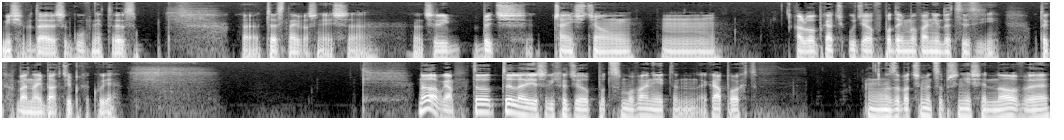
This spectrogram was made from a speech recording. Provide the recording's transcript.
Mi się wydaje, że głównie to jest, e, to jest najważniejsze, czyli być częścią mm, albo brać udział w podejmowaniu decyzji. Tego chyba najbardziej brakuje. No dobra, to tyle, jeżeli chodzi o podsumowanie i ten raport. Zobaczymy, co przyniesie nowy,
